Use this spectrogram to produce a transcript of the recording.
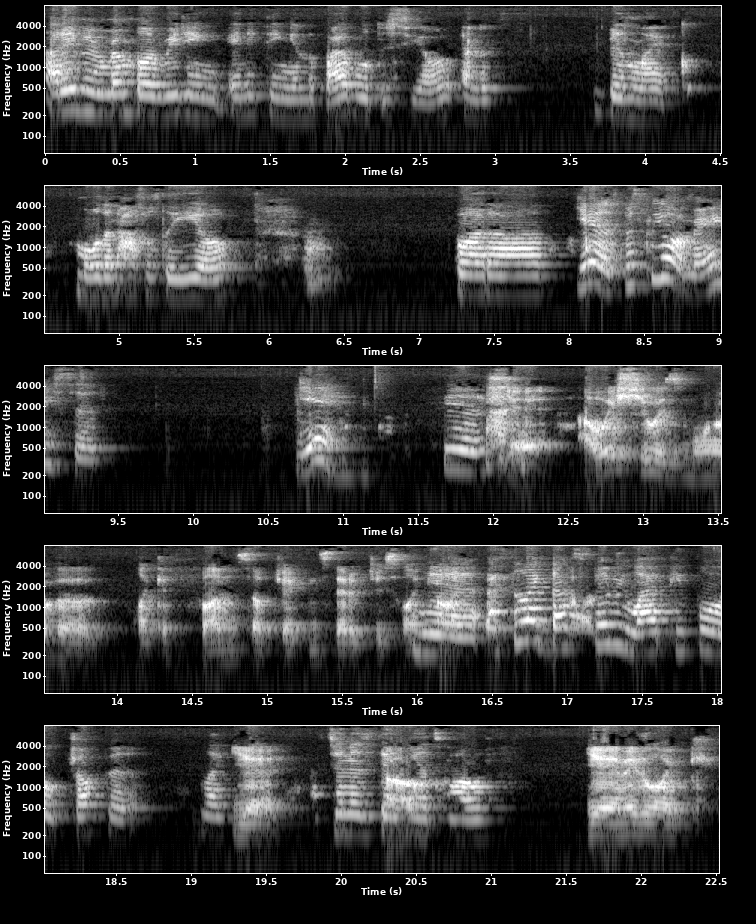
I don't even remember reading anything in the Bible this year, and it's been like more than half of the year. But uh, yeah, it's basically what Mary said. Yeah. yeah. yeah, I wish it was more of a like a fun subject instead of just like Yeah, I feel like that's maybe why people drop it. Like yeah, as soon as they Oh. get twelve. Yeah, maybe like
